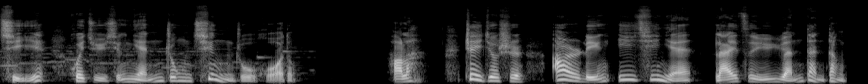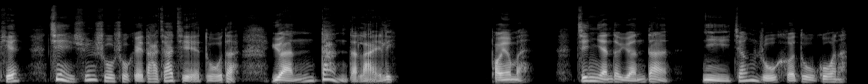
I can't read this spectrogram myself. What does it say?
企业会举行年终庆祝活动。好了，这就是二零一七年来自于元旦当天建勋叔叔给大家解读的元旦的来历。朋友们，今年的元旦你将如何度过呢？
